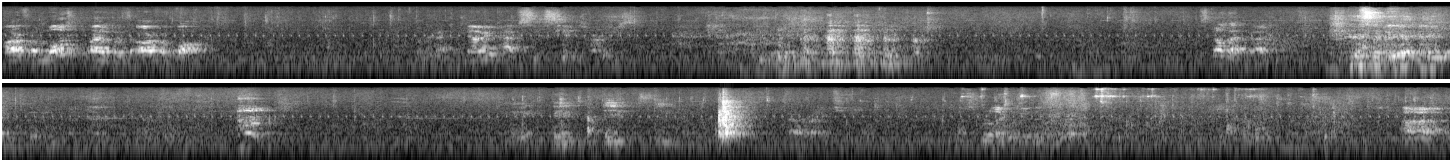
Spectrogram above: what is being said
alpha multiplied with alpha bar. Okay, now you have 16 terms. it's not that bad. All right, let's really do this. Uh,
